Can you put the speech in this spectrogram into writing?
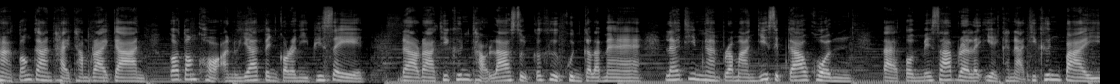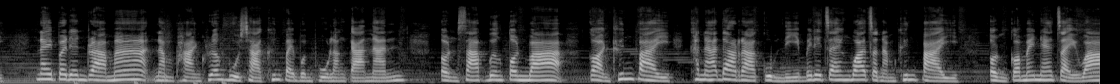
หากต้องการถ่ายทำรายการ ก็ต้องขออนุญาตเป็นกรณีพิเศษ ดาราที่ขึ้นข่าวล่าสุดก็คือคุณกะละแม และทีมงานประมาณ 29 คน แต่ตนไม่ทราบรายละเอียดขณะที่ขึ้นไปในประเด็นดราม่านำพานเครื่องบูชาขึ้นไปบนภูลังกานั้น ตนทราบเบื้องต้นว่าก่อนขึ้นไป คณะดารากลุ่มนี้ไม่ได้แจ้งว่าจะนำขึ้นไป ตนก็ไม่แน่ใจว่า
